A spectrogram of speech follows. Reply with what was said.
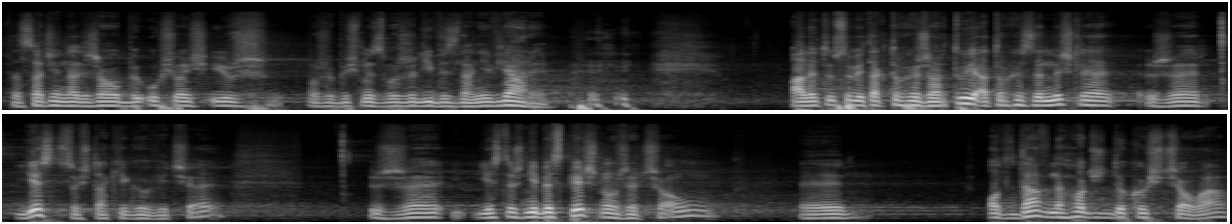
w zasadzie należałoby usiąść i już może byśmy złożyli wyznanie wiary. Ale tu sobie tak trochę żartuję, a trochę sobie myślę, że jest coś takiego, wiecie, że jest też niebezpieczną rzeczą y, od dawna chodzić do kościoła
